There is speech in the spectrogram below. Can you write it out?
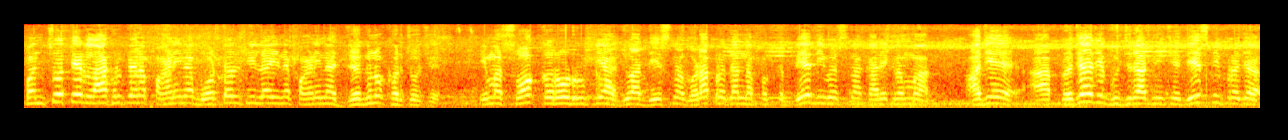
પંચોતેર લાખ રૂપિયાના પાણીના બોટલથી લઈને પાણીના જગનો ખર્ચો છે. એમાં સો કરોડ રૂપિયા જો આ દેશના વડાપ્રધાનના ફક્ત બે દિવસના કાર્યક્રમમાં આજે આ પ્રજા જે ગુજરાતની છે, દેશની પ્રજા,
